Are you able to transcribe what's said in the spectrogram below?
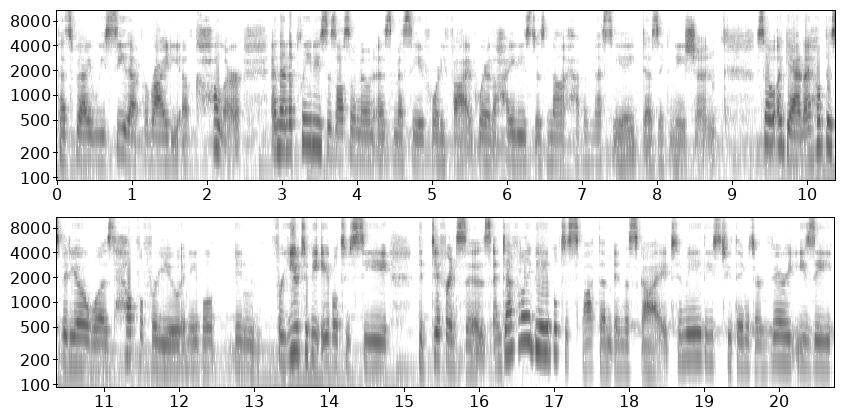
That's why we see that variety of color. And then the Pleiades is also known as Messier 45, where the Hyades does not have a Messier designation. So again, I hope this video was helpful for you and able in for you to be able to see the differences and definitely be able to spot them in the sky. To me, these two things are very easy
